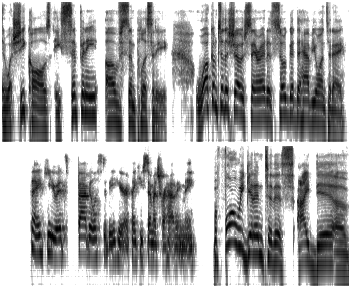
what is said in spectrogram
in what she calls a symphony of simplicity. Welcome to the show, Sarah. It is so good to have you on today. Thank you. It's fabulous to be here. Thank you so much for having me. Before we get into this idea of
